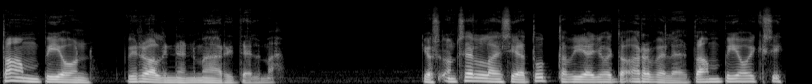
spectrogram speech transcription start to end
tampion virallinen määritelmä? Jos on sellaisia tuttavia, joita arvelee tampioiksi,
